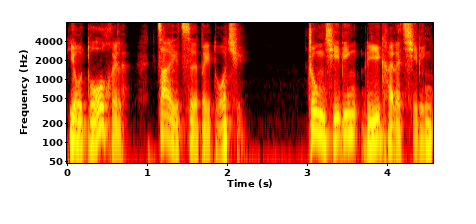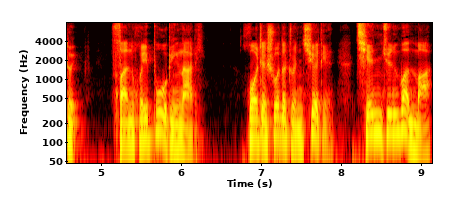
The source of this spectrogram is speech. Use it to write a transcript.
又夺回来，再次被夺取。重骑兵离开了骑兵队，返回步兵那里，或者说的准确点，千军万马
